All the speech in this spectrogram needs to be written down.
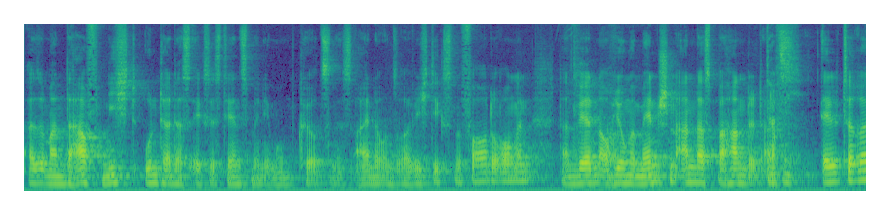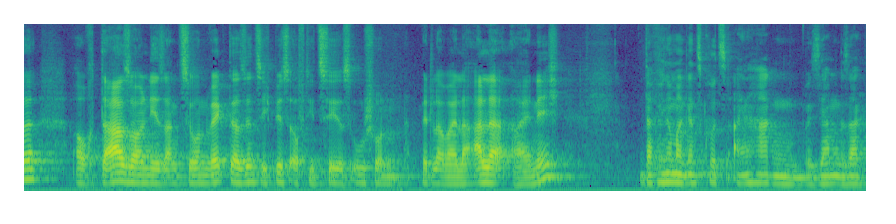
Also man darf nicht unter das Existenzminimum kürzen, das ist eine unserer wichtigsten Forderungen. Dann werden auch junge Menschen anders behandelt als ältere. Auch da sollen die Sanktionen weg. Da sind sich bis auf die CSU schon mittlerweile alle einig. Darf ich noch mal ganz kurz einhaken? Sie haben gesagt,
